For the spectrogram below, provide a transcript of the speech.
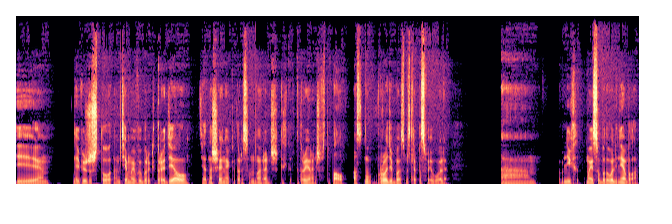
И я вижу, что там те мои выборы, которые я делал, те отношения, которые со мной раньше, в которые я раньше вступал, ос- ну, вроде бы, в смысле, по своей воле, а, в них моей свободы воли не было.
